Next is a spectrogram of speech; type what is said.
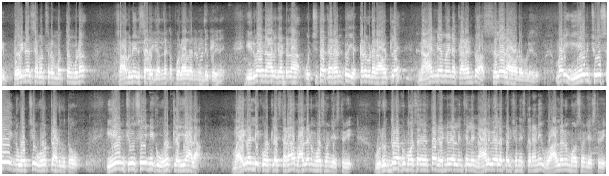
ఈ పోయిన సంవత్సరం మొత్తం కూడా సాగునీరు సరిగ్గా అందక పొలాలన్నీ నిండిపోయినాయి. ఇరవై నాలుగు గంటల ఉచిత కరెంటు ఎక్కడ కూడా రావట్లే. నాణ్యమైన కరెంటు అస్సలే రావడం లేదు. మరి ఏం చూసి నువ్వు వచ్చి ఓట్లు అడుగుతావు? ఏం చూసి నీకు ఓట్లు వేయాలా? మహిళలు నీకు ఓట్లు ఇస్తారా వాళ్ళను మోసం చేస్తుంది వృద్ధులకు మోసం చేస్తారు రెండు వేల నుంచి వెళ్ళి నాలుగు వేల పెన్షన్ ఇస్తారని వాళ్ళను మోసం చేస్తవి.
